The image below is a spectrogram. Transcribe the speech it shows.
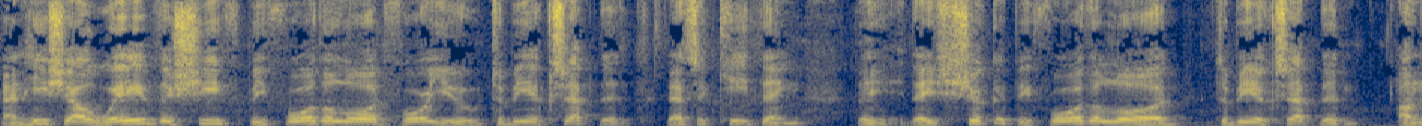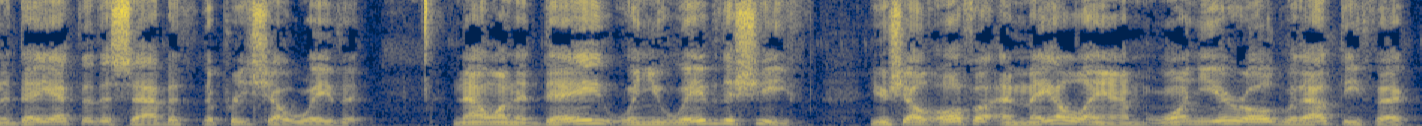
And he shall wave the sheaf before the Lord for you to be accepted. That's a key thing. They, they shook it before the Lord to be accepted. On the day after the Sabbath, the priest shall wave it. Now, on the day when you wave the sheaf, you shall offer a male lamb, one year old without defect,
